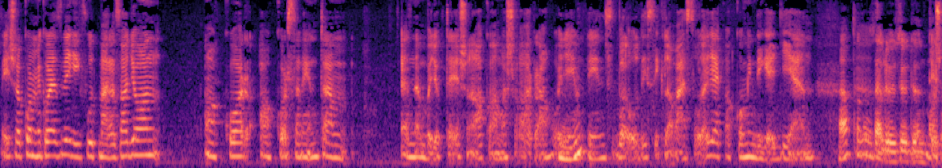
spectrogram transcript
És akkor, mikor ez végigfut már az agyon, akkor, akkor szerintem nem vagyok teljesen alkalmas arra, hogy mm-hmm. én, mhm. én valódi sziklamászó legyek, akkor mindig egy ilyen Hát az előző döntés,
